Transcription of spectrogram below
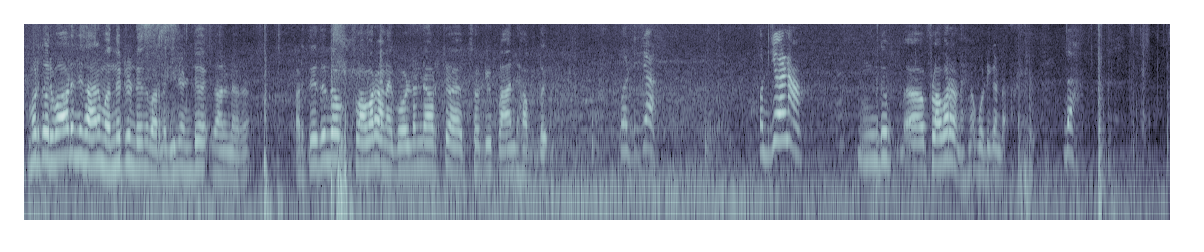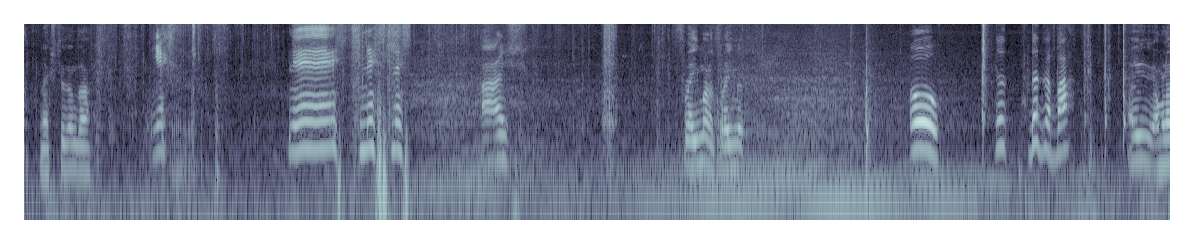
നമ്മുടെ ഒരുപാട് ഇനി സാധനം വന്നിട്ടുണ്ട് എന്ന് പറഞ്ഞു ഇതിലുണ്ട് സാധനം അടുത്ത ഇതെന്തോ ഫ്ലവറാണ് golden arch exotic plant hub ഇത് ഫ്ലവർ ആണ്. പൊട്ടിക്കണ്ട നെക്സ്റ്റ് ഇതെന്താ? ഫ്രെയിമാണ് ഫ്രെയിം ഓ നമ്മളെ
